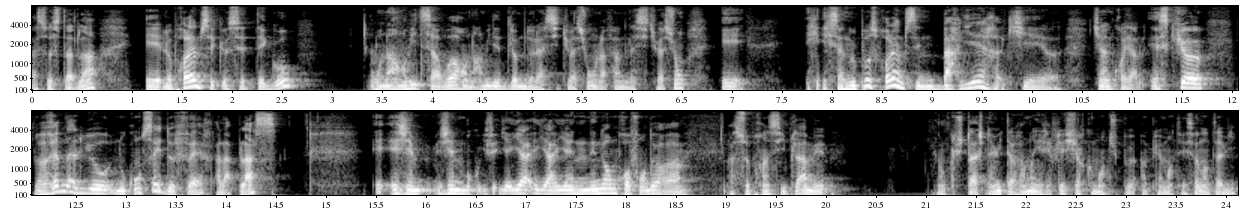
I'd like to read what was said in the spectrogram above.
à ce stade-là. Et le problème, c'est que cet ego, on a envie de savoir, on a envie d'être l'homme de la situation, la femme de la situation, et ça nous pose problème, c'est une barrière qui est, euh, qui est incroyable. Et ce que Redalio nous conseille de faire à la place, et, j'aime beaucoup, il y, a, une énorme profondeur à, à ce principe-là, mais donc je t'invite à vraiment y réfléchir comment tu peux implémenter ça dans ta vie.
